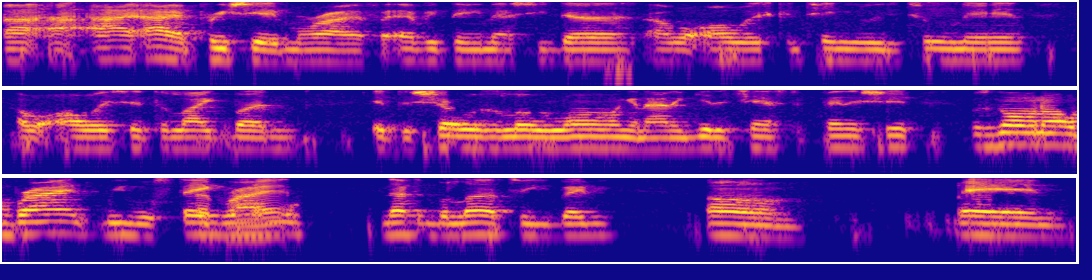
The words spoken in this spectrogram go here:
I, I I appreciate Mariah for everything that she does. I will always continually tune in. I will always hit the like button. If the show was a little long and I didn't get a chance to finish it. What's going on, Brian? We will stay Brian. grinding. Nothing but love to you, baby. Um, and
